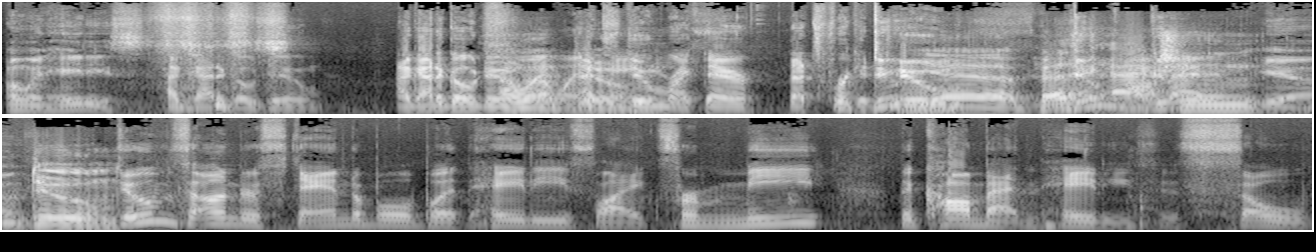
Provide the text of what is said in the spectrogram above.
Oh, and Hades. I gotta go Doom. I gotta go Doom. went That's Doom. Doom. right there. That's freaking Doom. Doom. Yeah, best Doom- action. Yeah. Doom. Doom's understandable, but Hades, like, for me, the combat in Hades is so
